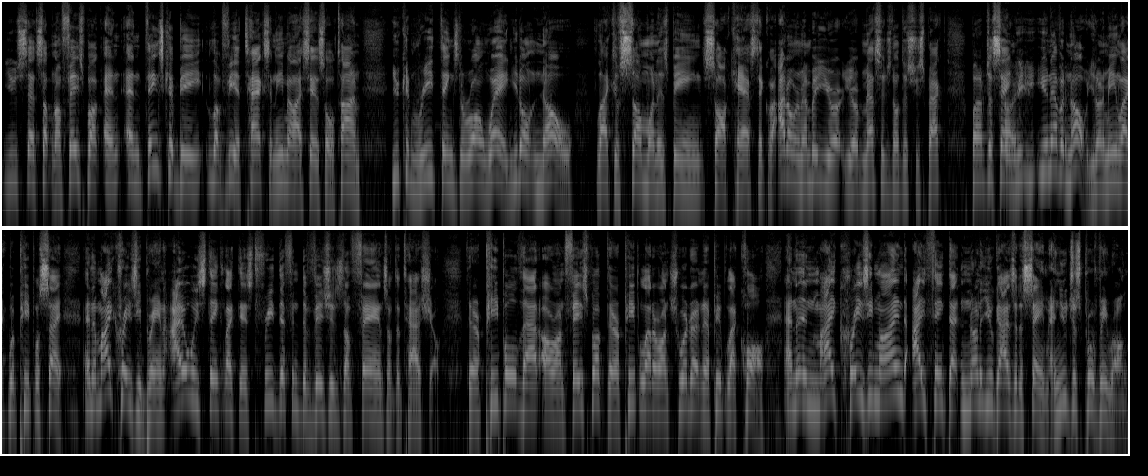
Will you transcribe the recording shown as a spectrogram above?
you said something on Facebook, and and things could be look via text and email. I say this all the time. You can read things the wrong way, and you don't know. Like if someone is being sarcastic, or I don't remember your your message. No disrespect, but I'm just saying you, you never know. You know what I mean? Like what people say. And in my crazy brain, I always think like there's three different divisions of fans of the Taz Show. There are people that are on Facebook, there are people that are on Twitter, and there are people that call. And in my crazy mind, I think that none of you guys are the same, and you just proved me wrong.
